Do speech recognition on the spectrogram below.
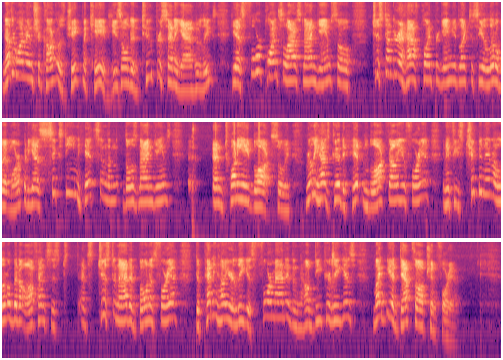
Another one in Chicago is Jake McCabe. He's owned in 2% of Yahoo leagues. He has four points the last nine games, so just under a half point per game. You'd like to see a little bit more, but he has 16 hits in the, those nine games and 28 blocks. So he really has good hit and block value for you. And if he's chipping in a little bit of offense, it's, it's just an added bonus for you. Depending how your league is formatted and how deep your league is, might be a depth option for you.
